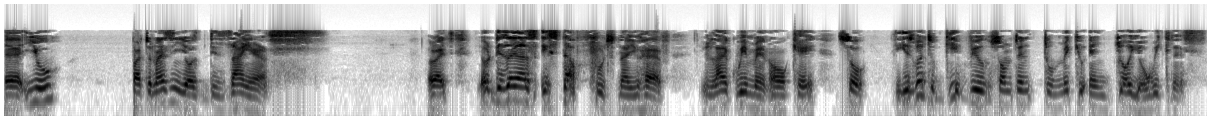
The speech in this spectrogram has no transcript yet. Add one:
uh, you patronizing your desires. Alright? Your desires is that fruit that you have. You like women, okay? So he is going to give you something to make you enjoy your weakness.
